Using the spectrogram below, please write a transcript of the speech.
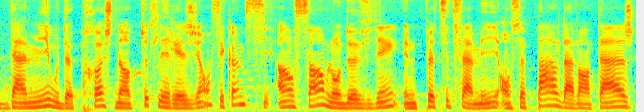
d'amis ou de proches dans toutes les régions, c'est comme si ensemble on devient une petite famille, on se parle davantage,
